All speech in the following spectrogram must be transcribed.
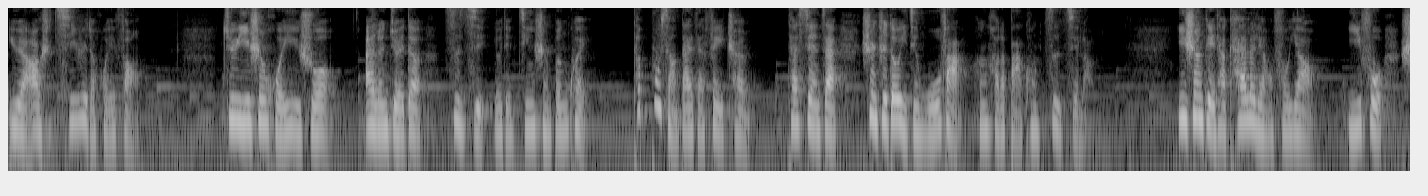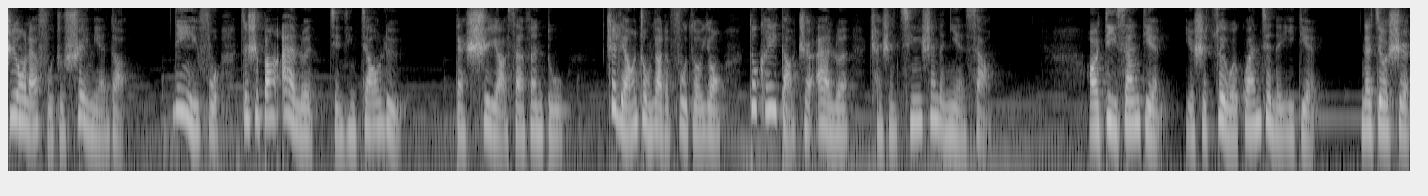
一月二十七日的回访。据医生回忆说，艾伦觉得自己有点精神崩溃，他不想待在费城，他现在甚至都已经无法很好的把控自己了。医生给他开了两副药，一副是用来辅助睡眠的，另一副则是帮艾伦减轻焦虑。但是药三分毒，这两种药的副作用都可以导致艾伦产生轻生的念想。而第三点也是最为关键的一点。那就是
